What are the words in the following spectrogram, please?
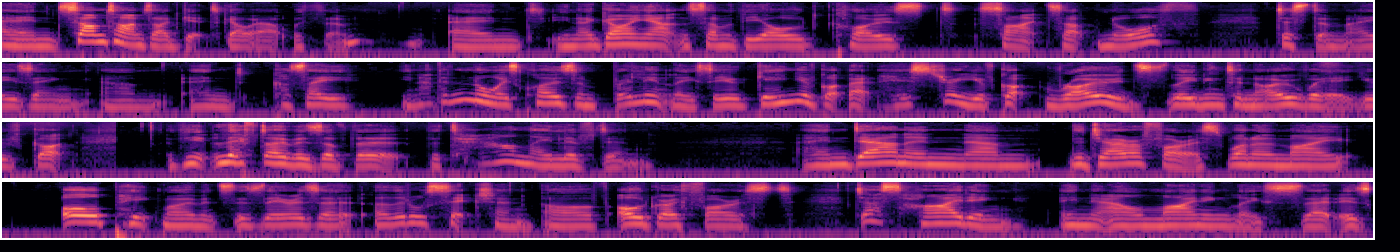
And sometimes I'd get to go out with them, and you know, going out in some of the old closed sites up north, just amazing. Um, and because they, you know, they didn't always close them brilliantly. So again, you've got that history. You've got roads leading to nowhere. You've got the leftovers of the the town they lived in. And down in um, the Jarrah Forest, one of my all peak moments is there is a, a little section of old growth forest just hiding in our mining lease that is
